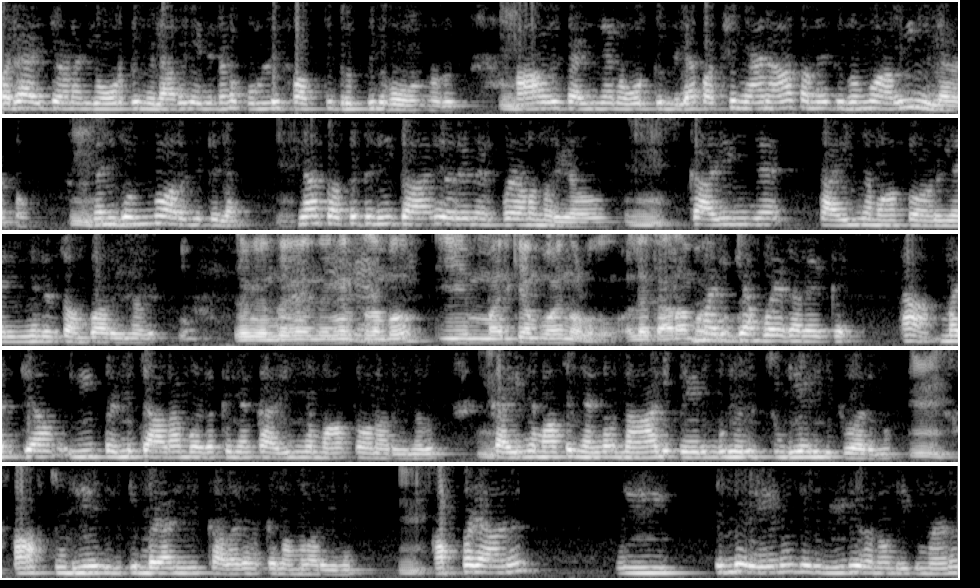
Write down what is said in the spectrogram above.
ഒരാഴ്ചയാണ് എനിക്ക് ഓർക്കുന്നില്ല. അത് കഴിഞ്ഞിട്ടാണ് പുള്ളി ഫസ്റ്റ് ട്രിപ്പിൽ പോകുന്നത്. ആ ഒരു ടൈം ഞാൻ ഓർക്കുന്നില്ല. പക്ഷെ ഞാൻ ആ സമയത്ത് ഇതൊന്നും അറിയില്ല കേട്ടോ. എനിക്കൊന്നും അറിഞ്ഞിട്ടില്ല. ഞാൻ സത്യത്തിൽ ഈ കാര്യം അറിയാൻ എപ്പോഴാണെന്ന് അറിയാവോ കഴിഞ്ഞ കഴിഞ്ഞ മാസമാണ് ഞാൻ ഇങ്ങനെ സംഭവം അറിയുന്നത്. ഈ മരിക്കാൻ പോയെന്നുള്ളതോ? മരിക്കാൻ പോയ കഥയൊക്കെ. ആ മരിക്കാൻ ഈ പെണ്ണ് ചാടാൻ പോയതൊക്കെ ഞാൻ കഴിഞ്ഞ മാസമാണ് അറിയുന്നത്. കഴിഞ്ഞ മാസം ഞങ്ങൾ നാല് പേരും കൂടി ഒരു സ്റ്റുഡിയോയിൽ ഇരിക്കുമായിരുന്നു. ആ സ്റ്റുഡിയോയിൽ ഇരിക്കുമ്പോഴാണ് ഈ കഥകളൊക്കെ നമ്മൾ അറിയുന്നത്. അപ്പോഴാണ് ഈ എന്റെ ഏതെങ്കിലും ഒരു വീഡിയോ കണ്ടോണ്ടിരിക്കുമ്പോഴാണ്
